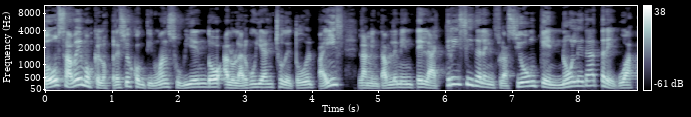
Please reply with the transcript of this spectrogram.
Todos sabemos que los precios continúan subiendo a lo largo y ancho de todo el país. Lamentablemente, la crisis de la inflación que no le da tregua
